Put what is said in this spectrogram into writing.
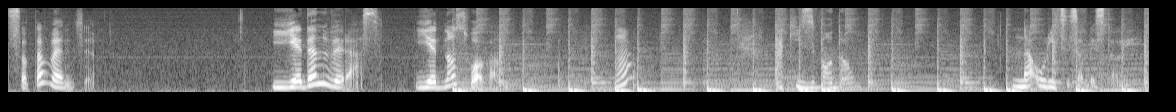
Co to będzie? Jeden wyraz, jedno słowo. Hmm? Taki z wodą. Na ulicy sobie stoi.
